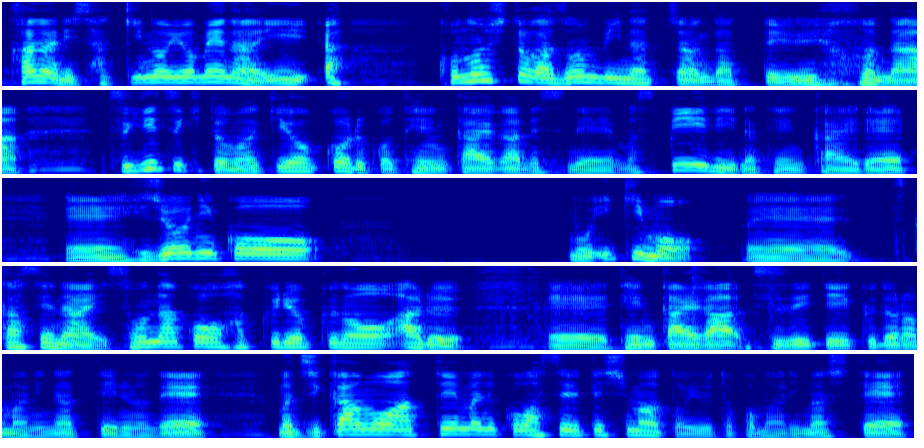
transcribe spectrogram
う、かなり先の読めない、あ、この人がゾンビになっちゃうんだっていうような、次々と巻き起こるこう展開がですね、まあ、スピーディーな展開で、えー非常にこう、もう息も、えーつかせない、そんなこう迫力のある、えー展開が続いていくドラマになっているので、まあ、時間をあっという間にこう忘れてしまうというとこもありまして、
